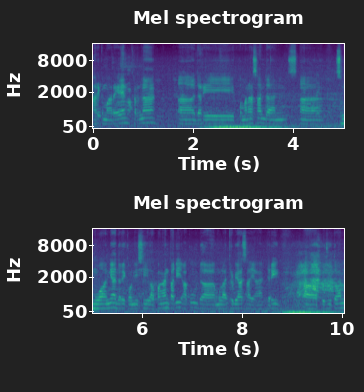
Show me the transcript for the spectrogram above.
hari kemarin karena uh, dari pemanasan dan uh, semuanya dari kondisi lapangan tadi aku udah mulai terbiasa ya jadi uh, puji Tuhan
